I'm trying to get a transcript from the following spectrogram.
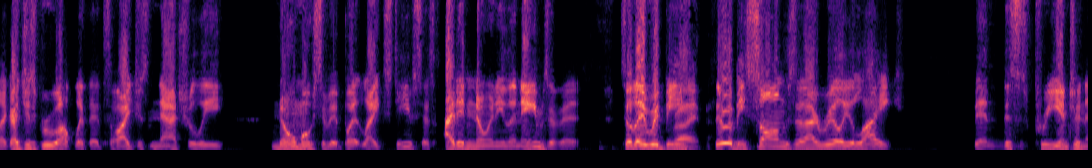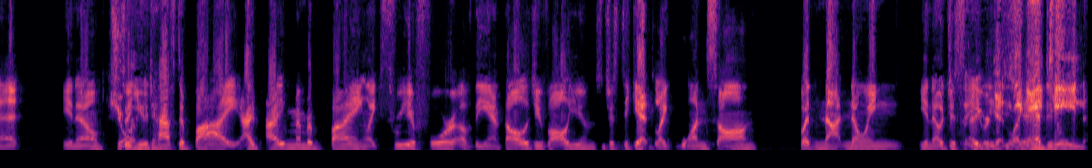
Like I just grew up with it, so I just naturally know most of it. But like Steve says, I didn't know any of the names of it. So they would be Right. there would be songs that I really like. And this is pre-internet, you know. So you'd have to buy. I I remember buying like three or four of the anthology volumes just to get like one song, but not knowing, you know, just So uh, you were getting like had to- 18.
